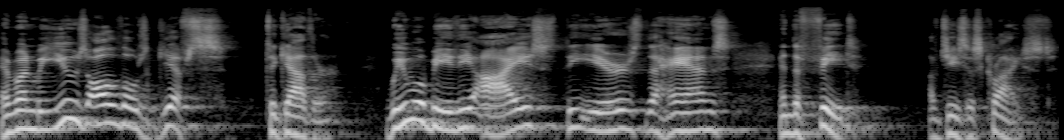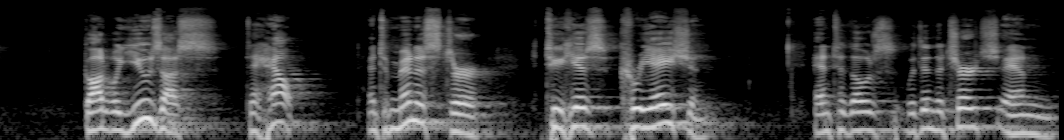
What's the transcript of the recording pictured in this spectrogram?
and when we use all those gifts together, we will be the eyes, the ears, the hands, and the feet of Jesus Christ. God will use us to help and to minister to his creation and to those within the church and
